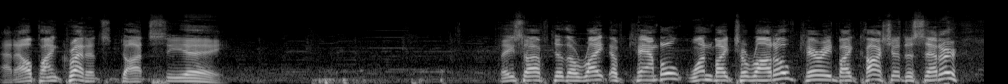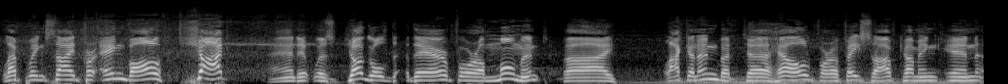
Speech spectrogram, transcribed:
at alpinecredits.ca. Face off to the right of Campbell, won by Toronto, carried by Kase to center. Left wing side for Engvall, shot, and it was juggled there for a moment by Lankinen, but uh, held for a face-off coming in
